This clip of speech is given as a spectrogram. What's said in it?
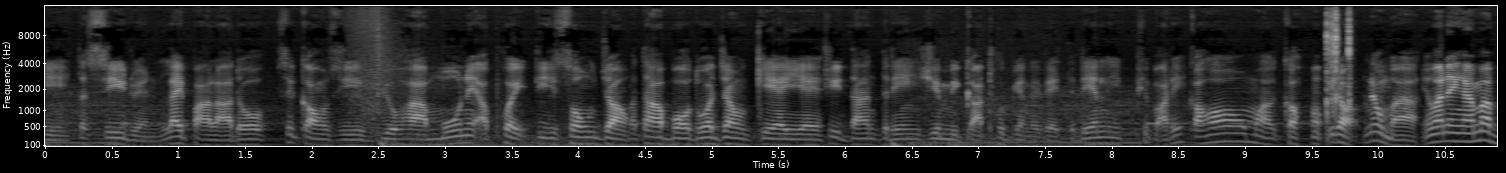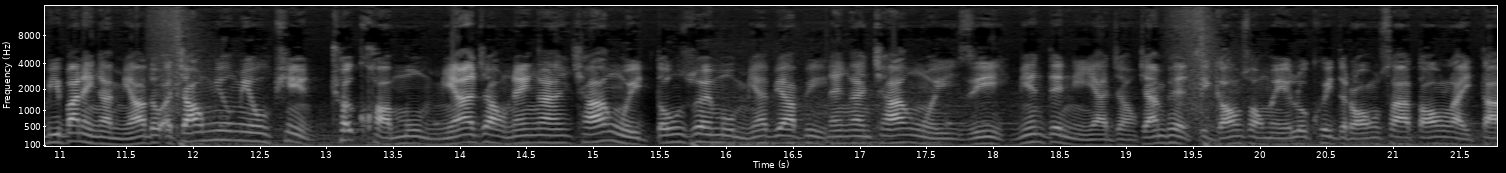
ရင်တစီးတွင် လိုက်ပါလာသောစစ်ကောင်စီဗျူဟာမိုးနဲ့အဖွဲ့တီဆုံးကြောင်းမတာပေါ်သောကြောင့် KRA ရှိတန်းတရင်ရင်းမီကထုတ်ပြန်လိုက်တဲ့တရင်လေးဖြစ်ပါတယ်။ကောင်းမှကောင်းပြီးတော့နောက်မှာမြန်မာနိုင်ငံမှာပြည်ပနိုင်ငံများသောအကြောင်းမျိုးမျိုးဖြင့်ထွက်ခွာမှုများကြောင့်နိုင်ငံခြားငွေတုံးဆွဲမှုများပြားပြီးနိုင်ငံခြားငွေစည်းမြင့်တက်နေရကြောင်းကျန်းဖက်စစ်ကောင်းဆောင်မယ်လို့ခွေတောင်စားတောင်းလိုက်တာ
